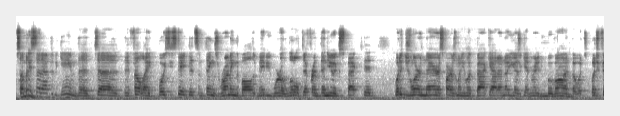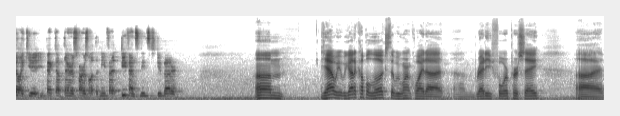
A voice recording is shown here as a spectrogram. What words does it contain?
Somebody said after the game that uh, they felt like Boise State did some things running the ball that maybe were a little different than you expected. What did you learn there as far as when you look back at it? I know you guys are getting ready to move on, but what what you feel like you, you picked up there as far as what the defense needs to do better? Um, yeah, we, we got a couple looks that we weren't quite uh, um, ready for per se. Uh,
